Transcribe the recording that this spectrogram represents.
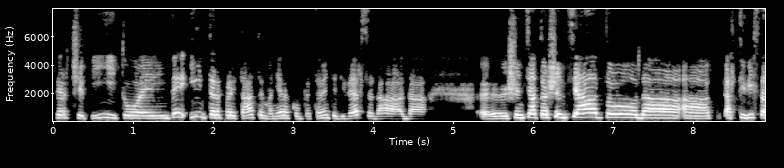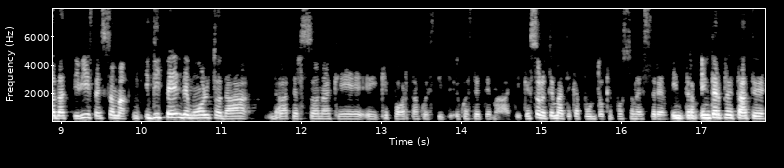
percepito e inter- interpretato in maniera completamente diversa da, da eh, scienziato a scienziato, da a attivista ad attivista, insomma, dipende molto da dalla persona che, che porta questi, queste tematiche. Sono tematiche appunto che possono essere inter- interpretate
